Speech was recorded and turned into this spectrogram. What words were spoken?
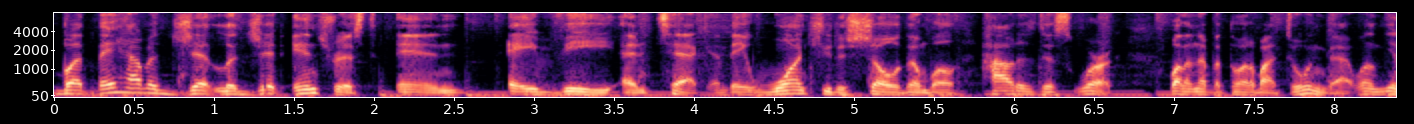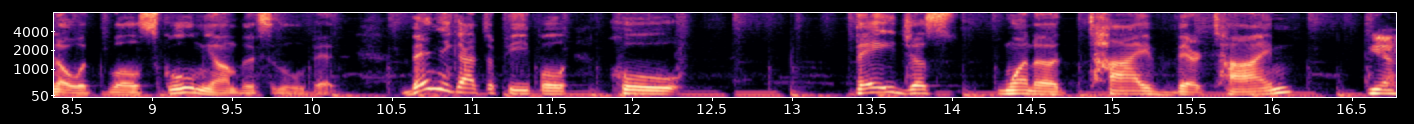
but they have a jet, legit interest in AV and tech, and they want you to show them, well, how does this work? Well, I never thought about doing that. Well, you know, well, school me on this a little bit. Then you got the people who they just want to tithe their time Yeah.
